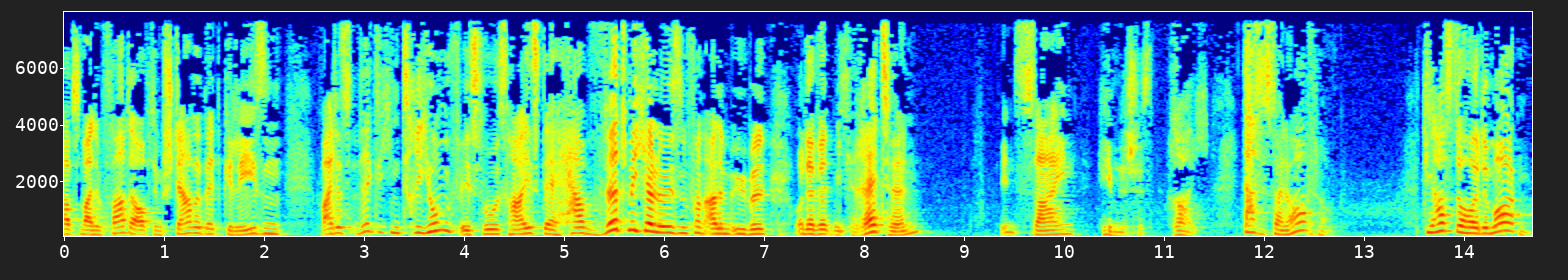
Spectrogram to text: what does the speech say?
habe es meinem Vater auf dem Sterbebett gelesen, weil es wirklich ein Triumph ist, wo es heißt, der Herr wird mich erlösen von allem Übel und er wird mich retten in sein himmlisches Reich. Das ist deine Hoffnung. Die hast du heute Morgen.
